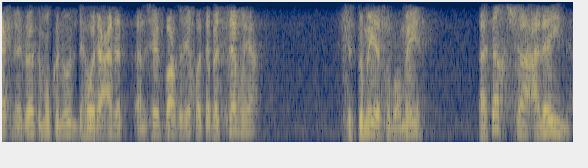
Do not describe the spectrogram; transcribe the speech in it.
إحنا دلوقتي ممكن نقول ده هو ده عدد. أنا شايف بعض الإخوة تبسموا يعني. 600 700 أتخشى علينا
